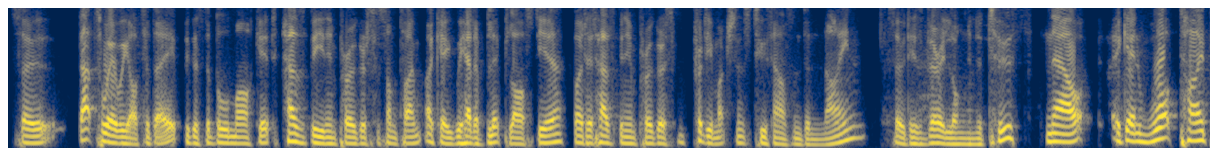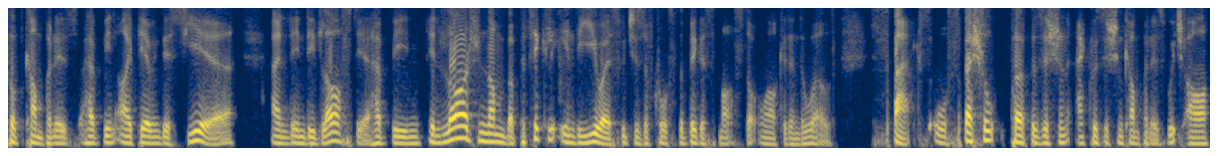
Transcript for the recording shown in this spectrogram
So that's where we are today because the bull market has been in progress for some time. Okay, we had a blip last year, but it has been in progress pretty much since 2009. So it is very long in the tooth. Now, again, what type of companies have been IPOing this year? and indeed last year have been in large number, particularly in the US, which is, of course, the biggest stock market in the world, SPACs or special purposition acquisition companies, which are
